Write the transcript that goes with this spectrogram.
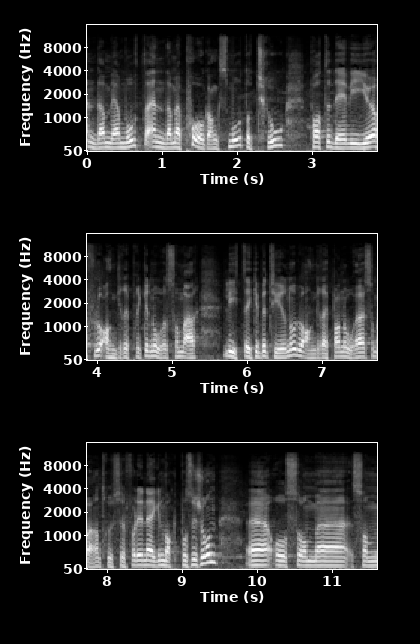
enda mer mot og enda mer pågangsmot og tro på at det vi gjør, for du angriper ikke noe som er lite, ikke betyr noe. Du angriper noe som er en trussel for din egen maktposisjon, eh, og som, eh, som,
